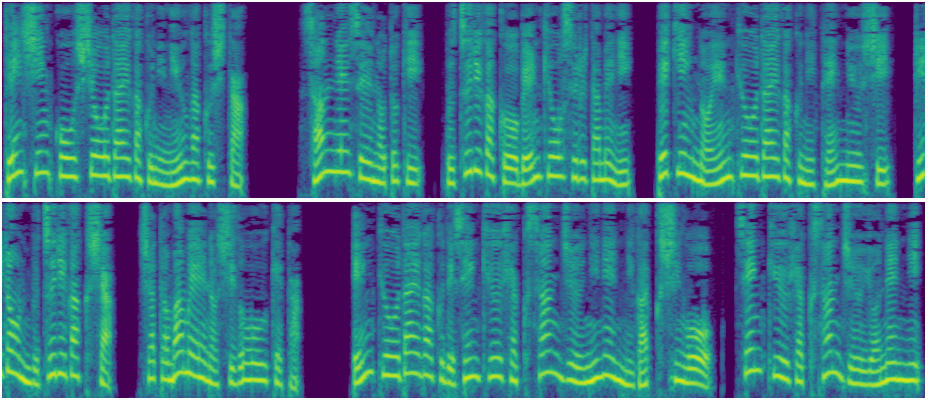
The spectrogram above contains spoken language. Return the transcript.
天津交渉大学に入学した。3年生の時、物理学を勉強するために北京の遠京大学に転入し、理論物理学者、シャタマメの指導を受けた。遠京大学で1932年に学士号、1934年に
